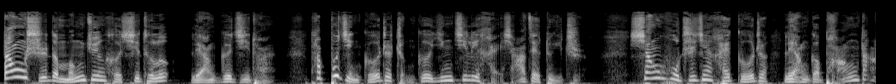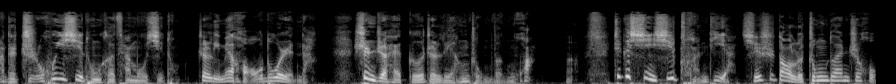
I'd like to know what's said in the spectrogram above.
当时的盟军和希特勒两个集团，他不仅隔着整个英吉利海峡在对峙，相互之间还隔着两个庞大的指挥系统和参谋系统，这里面好多人呐，甚至还隔着两种文化啊。这个信息传递啊，其实到了终端之后，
